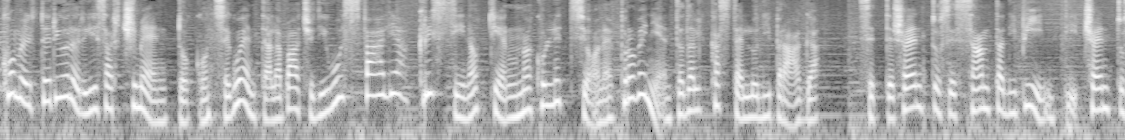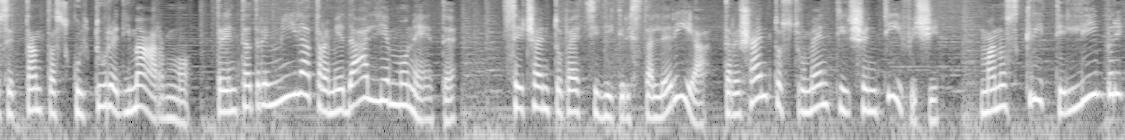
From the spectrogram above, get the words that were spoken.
Come ulteriore risarcimento conseguente alla pace di Westfalia, Cristina ottiene una collezione proveniente dal castello di Praga, 760 dipinti, 170 sculture di marmo, 33.000 tra medaglie e monete, 600 pezzi di cristalleria, 300 strumenti scientifici, manoscritti e libri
